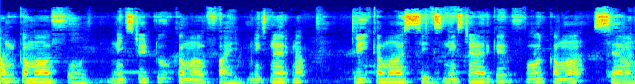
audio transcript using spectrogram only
one comma four next two comma five next என்ன இருக்குன்னா த்ரீ கமா சிக்ஸ் நெக்ஸ்ட் என்ன இருக்குது ஃபோர் கமா செவன்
